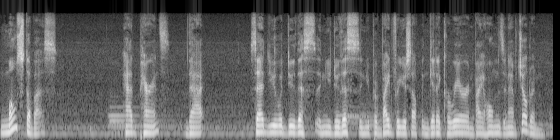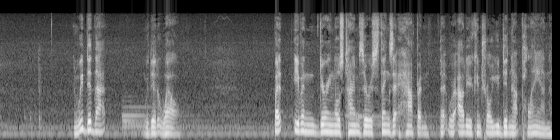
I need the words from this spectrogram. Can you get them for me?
Most of us had parents that said you would do this and you do this and you provide for yourself and get a career and buy homes and have children. And we did that. We did it well. But even during those times, there was things that happened that were out of your control. You did not plan.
